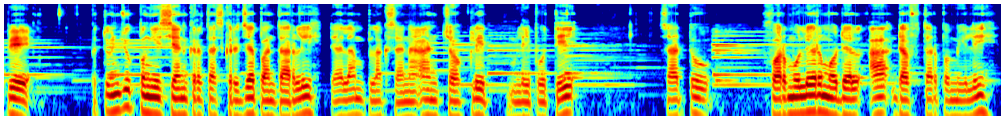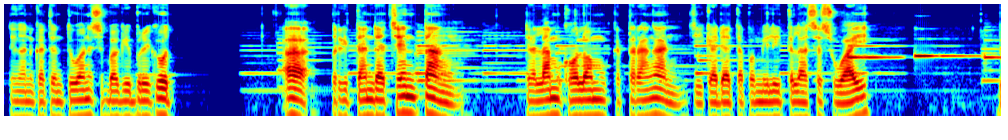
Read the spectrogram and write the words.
B. Petunjuk pengisian kertas kerja Pantarlih dalam pelaksanaan coklit meliputi 1. Formulir model A daftar pemilih dengan ketentuan sebagai berikut. A. Beri tanda centang dalam kolom keterangan jika data pemilih telah sesuai. B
